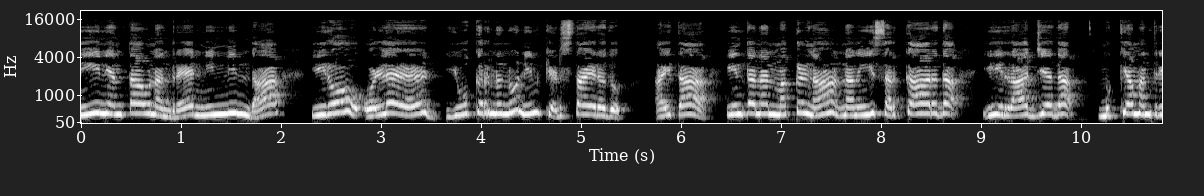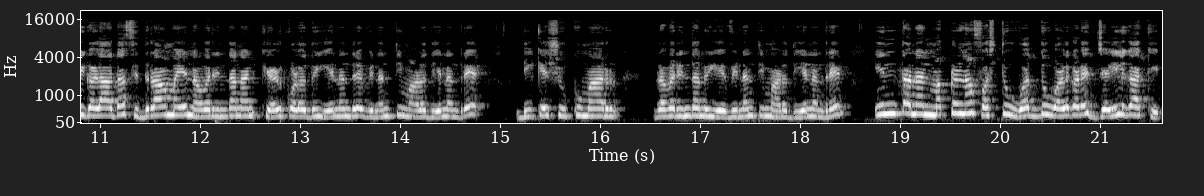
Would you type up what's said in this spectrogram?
ನೀನ್ ಎಂತವನಂದ್ರೆ ನಿನ್ನಿಂದ ಇರೋ ಒಳ್ಳೆ ಯುವಕರನ್ನು ನೀನ್ ಕೆಡಿಸ್ತಾ ಇರೋದು. ಆಯ್ತಾ? ಇಂಥ ನನ್ನ ಮಕ್ಕಳನ್ನ ನಾನು ಈ ಸರ್ಕಾರದ, ಈ ರಾಜ್ಯದ ಮುಖ್ಯಮಂತ್ರಿಗಳಾದ ಸಿದ್ದರಾಮಯ್ಯನವರಿಂದ ನಾನು ಕೇಳ್ಕೊಳ್ಳೋದು ಏನಂದ್ರೆ, ವಿನಂತಿ ಮಾಡೋದು ಏನಂದ್ರೆ ಡಿ ಕೆ ಶಿವಕುಮಾರ್ ಏ- ವಿನಂತಿ ಮಾಡೋದು ಏನಂದ್ರೆ, ಇಂಥ ನನ್ನ ಮಕ್ಕಳನ್ನ ಫಸ್ಟ್ ಒದ್ದು ಒಳಗಡೆ ಜೈಲಿಗೆ ಹಾಕಿ.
